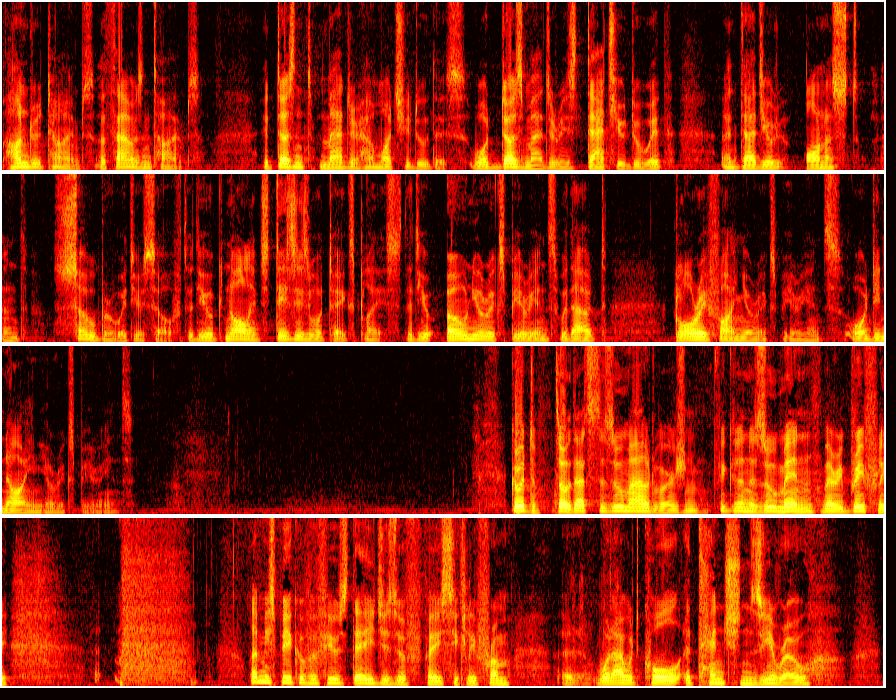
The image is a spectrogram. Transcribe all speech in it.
A hundred times, a thousand times. It doesn't matter how much you do this. What does matter is that you do it and that you're honest and sober with yourself, that you acknowledge this is what takes place, that you own your experience without glorifying your experience or denying your experience. Good. So that's the zoom out version. If we're going to zoom in very briefly, let me speak of a few stages of basically from uh, what I would call attention zero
